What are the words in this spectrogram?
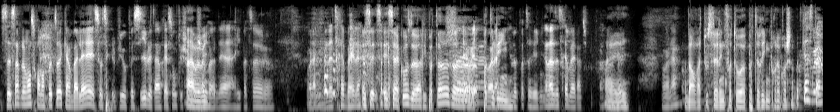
C'est simplement se prendre en photo avec un balai et sauter le plus haut possible et t'as l'impression que tu Ah, oui, un oui. balai à Harry Potter. euh. Voilà, il y en a des très belles. Et c'est- c'est c'est à cause de Harry Potter, euh, Eh Voilà, Pottering. le pottering. Il y en a des très belles, hein, tu peux pas. Aïe, aïe. Voilà. Ben, on va tous faire une photo euh, Pottering pour le prochain podcast. Hein.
